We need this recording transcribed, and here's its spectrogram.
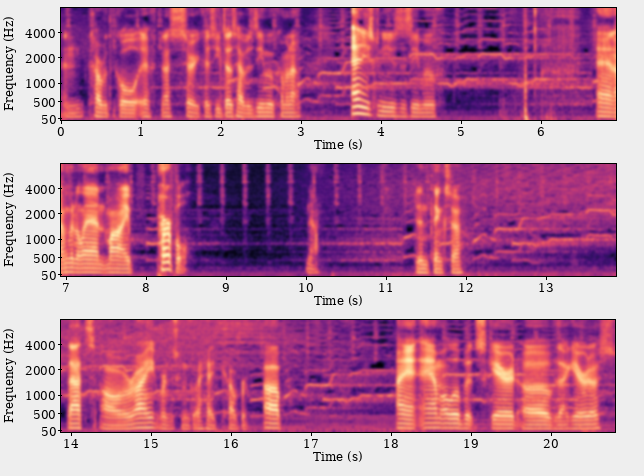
and cover the goal if necessary because he does have a Z move coming up. And he's gonna use the Z move. And I'm gonna land my purple. No. Didn't think so. That's alright. We're just gonna go ahead cover up. I am a little bit scared of that Gyarados.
